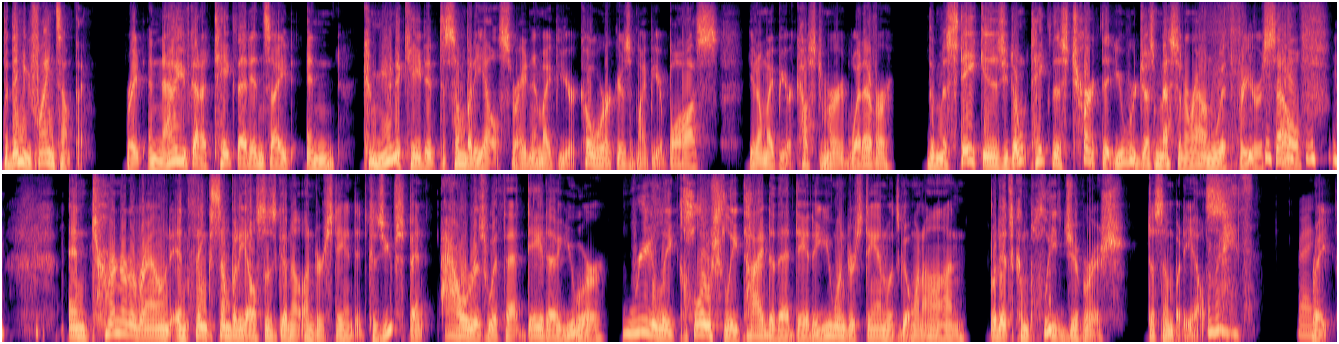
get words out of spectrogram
But then you find something, right? And now you've got to take that insight and communicate it to somebody else, right? And it might be your coworkers, it might be your boss, you know, it might be your customer, whatever the mistake is you don't take this chart that you were just messing around with for yourself and turn it around and think somebody else is going to understand it because you've spent hours with that data. You are really closely tied to that data. You understand what's going on, but it's complete gibberish to somebody else. Right. Right. Right.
